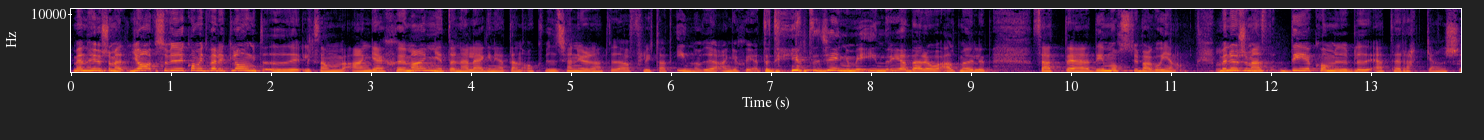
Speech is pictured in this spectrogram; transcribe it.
men hur som helst. Ja, så vi har kommit väldigt långt i liksom, engagemanget i den här lägenheten och vi känner ju redan att vi har flyttat in och vi har engagerat ett helt gäng med inredare och allt möjligt. Så att eh, det måste ju bara gå igenom. Men hur som helst, det kommer ju bli ett rackarns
